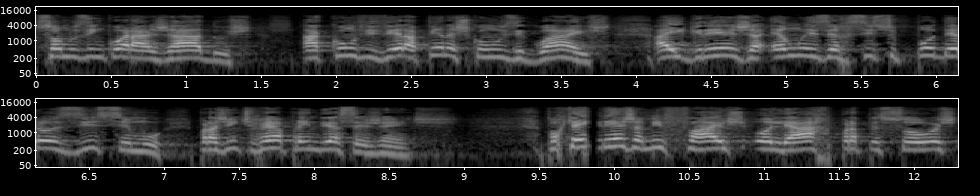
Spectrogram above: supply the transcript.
somos encorajados a conviver apenas com os iguais, a igreja é um exercício poderosíssimo para a gente reaprender a ser gente. Porque a igreja me faz olhar para pessoas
